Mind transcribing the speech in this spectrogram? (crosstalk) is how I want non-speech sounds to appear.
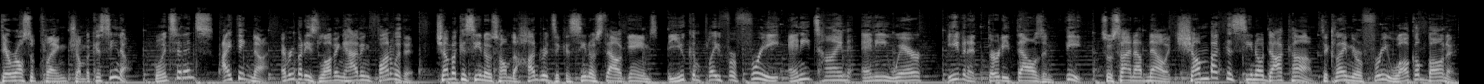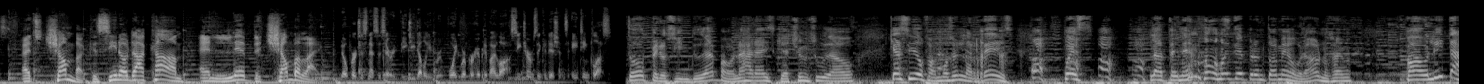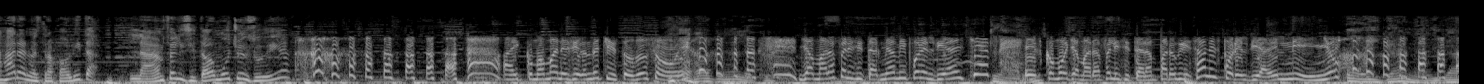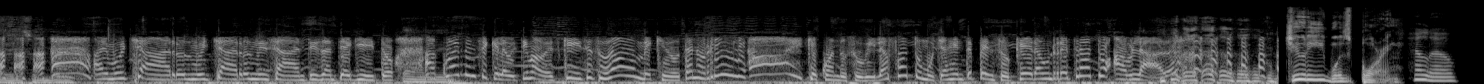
They were also playing Chumba Casino. Coincidence? I think not. Everybody's loving having fun with it. Chumba Casino is home to hundreds of casino style games that you can play for free anytime, anywhere, even at 30,000 feet. So sign up now at chumbacasino.com to claim your free welcome bonus. That's chumbacasino.com and live the Chumba life. No purchase necessary. VGW. Void were prohibited by law. See terms and conditions. 18 plus. todo, pero sin duda Paola Jara es que ha hecho un sudado que ha sido famoso en las redes. (laughs) Pues la tenemos de pronto ha mejorado, no sabemos. Paulita Jara, nuestra Paulita, ¿la han felicitado mucho en su día? (laughs) Ay, cómo amanecieron de chistosos hoy. (laughs) No, (laughs) llamar a felicitarme a mí por el Día del Chef Claro. es como llamar a felicitar a Amparo Grisales por el Día del Niño. Oiga, no diga eso. Ay, muy charros, muy charros, mi Santi, Santiaguito. Ay. Acuérdense que la última vez que hice sudado me quedó tan horrible ay, que cuando subí la foto mucha gente pensó que era un retrato hablado. Judy was boring. Hello.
